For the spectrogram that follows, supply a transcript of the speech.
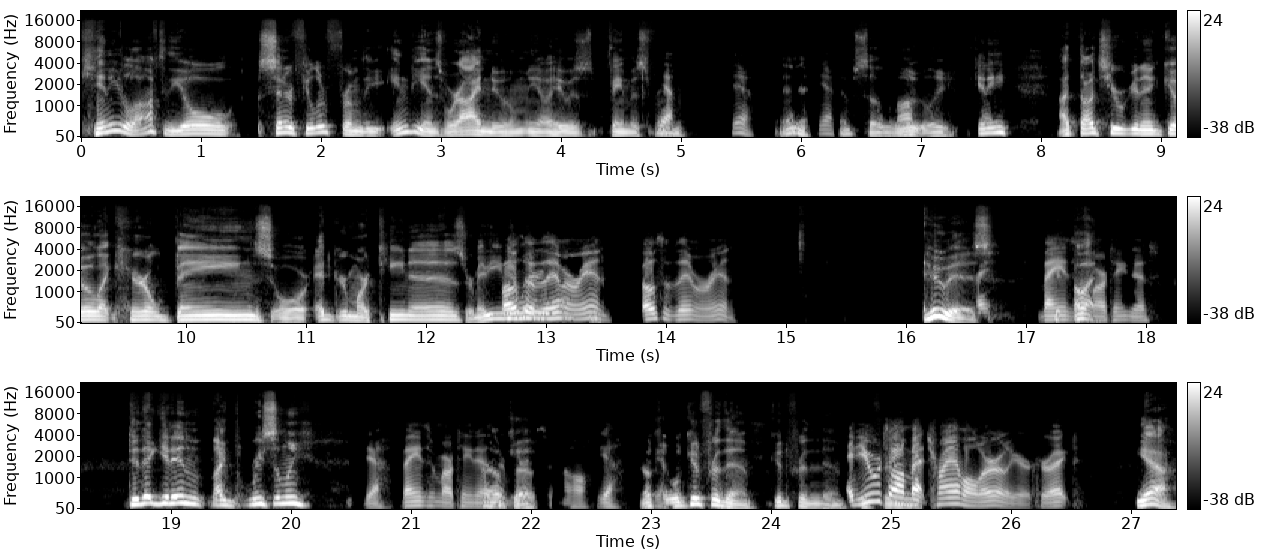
Kenny Lofton, the old center fielder from the Indians, where I knew him. You know, he was famous from. Yeah. Yeah. Yeah, yeah. absolutely. Kenny, I thought you were going to go like Harold Baines or Edgar Martinez or maybe both of them are in. Both of them are in. Who is Baines oh, and Martinez? Did they get in like recently? Yeah, Baines and Martinez okay. are both in the hall. Yeah. Okay. Yeah. Well, good for them. Good for them. And you good were talking them. about Trammell earlier, correct? Yeah.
